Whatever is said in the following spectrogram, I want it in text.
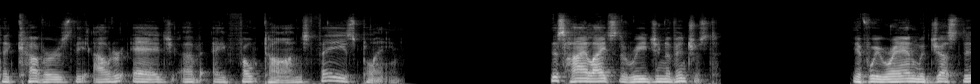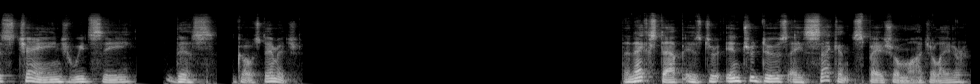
that covers the outer edge of a photon's phase plane. This highlights the region of interest. If we ran with just this change, we'd see this ghost image. The next step is to introduce a second spatial modulator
